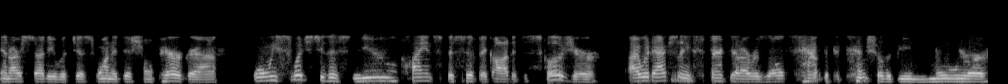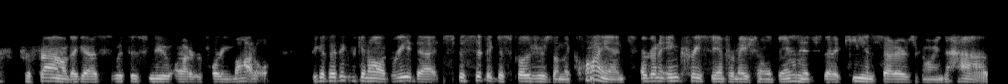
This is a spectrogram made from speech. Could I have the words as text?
in our study with just one additional paragraph, when we switch to this new client specific audit disclosure, I would actually expect that our results have the potential to be more profound, I guess, with this new audit reporting model. Because I think we can all agree that specific disclosures on the client are going to increase the informational advantage that key insiders are going to have.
